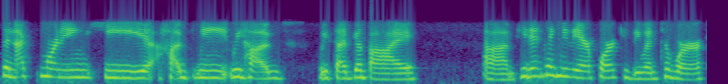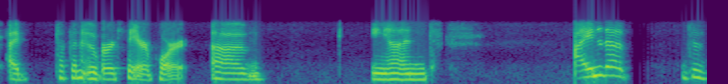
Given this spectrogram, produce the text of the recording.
the next morning, he hugged me. We hugged. We said goodbye. Um, he didn't take me to the airport because he went to work. I took an Uber to the airport. Um, and I ended up just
